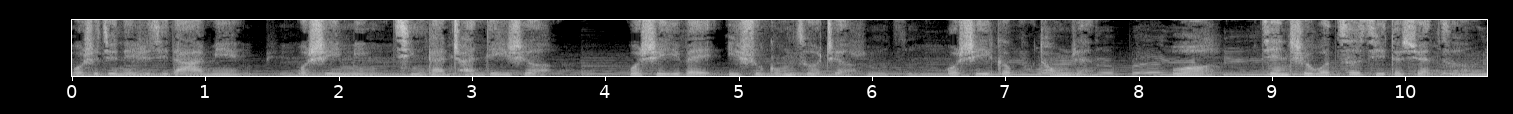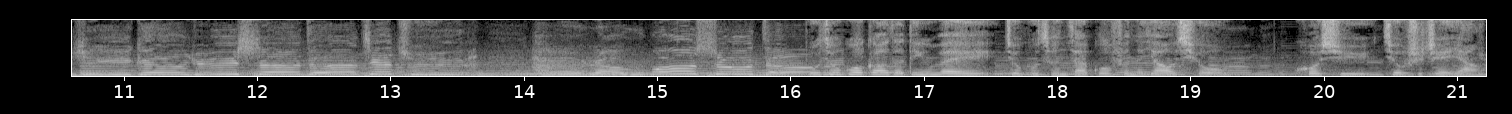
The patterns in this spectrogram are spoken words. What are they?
我是军旅日记的阿咩，我是一名情感传递者，我是一位艺术工作者，我是一个普通人，我坚持我自己的选择。不做过高的定位，就不存在过分的要求。或许就是这样，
